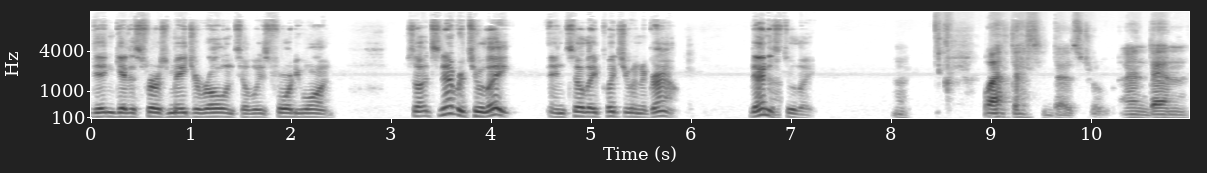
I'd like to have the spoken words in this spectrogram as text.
didn't get his first major role until he was 41. So it's never too late until they put you in the ground. Then it's too late. Well, that's that's true. And then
